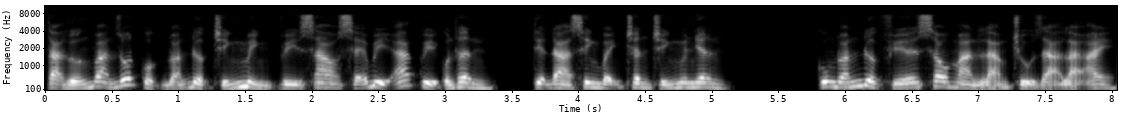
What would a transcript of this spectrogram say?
tạ hướng vạn rốt cuộc đoán được chính mình vì sao sẽ bị ác quỷ cuốn thân, tiện đà sinh bệnh chân chính nguyên nhân. Cũng đoán được phía sau màn làm chủ giả là ai.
